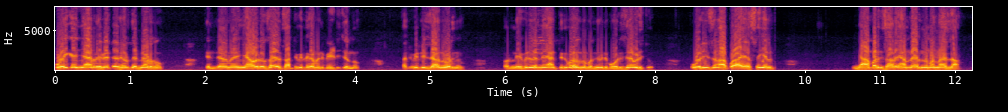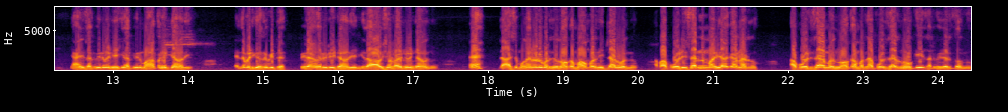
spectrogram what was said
പോയി കഴിഞ്ഞാൽ റെയിൽവേ സ്റ്റേഷൻ നടന്നു. കഴിഞ്ഞാൽ ഞാൻ ഒരു ദിവസം സർട്ടിഫിക്കറ്റ് എടുക്കാൻ വേണ്ടി വീട്ടിൽ ചെന്നു. സർട്ടിഫിക്കറ്റ് ഇല്ലാന്ന് പറഞ്ഞു. പറഞ്ഞു ഇവർ തന്നെ ഞാൻ തിരുവനന്തപുരം പറഞ്ഞിട്ട് പറഞ്ഞു ഇവർ പോലീസിനെ വിളിച്ചു. പോലീസിന് ആ എസ് ഐ ഞാൻ പറഞ്ഞു സാറേ ഞാൻ വേറെ ഒന്നും വന്നതല്ല. ഞാൻ ഈ സർട്ടിഫിക്കറ്റ് വേണ്ടി എനിക്ക് സർട്ടിഫിക്കറ്റ് മാത്രം കിട്ടിയാൽ മതി. എന്റെ മെഡിക്കൽ സർട്ടിഫിക്കറ്റ് പിന്നെ സർട്ടിഫിക്കറ്റ് കിട്ടിയാൽ മതി. എനിക്കത് ആവശ്യമുണ്ട് അതിന് വേണ്ടിയാ വന്നു ഏഹ് ലാസ്റ്റ് മകനോട് പറഞ്ഞു നോക്കാം. മാവൻ പറഞ്ഞു ഇല്ലാന്ന് പറഞ്ഞു. അപ്പൊ ആ പോലീസുകാരൻ മര്യാദക്കാരനായിരുന്നു. ആ പോലീസുകാരൻ പറഞ്ഞു നോക്കാൻ പറഞ്ഞു ആ പോലീസുകാരൻ നോക്കി സർട്ടിഫിക്കറ്റ് എടുത്തു തന്നു.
